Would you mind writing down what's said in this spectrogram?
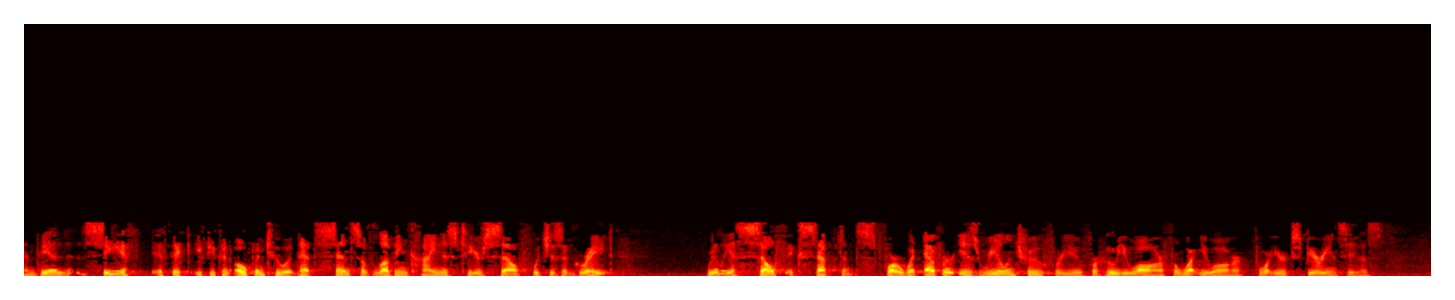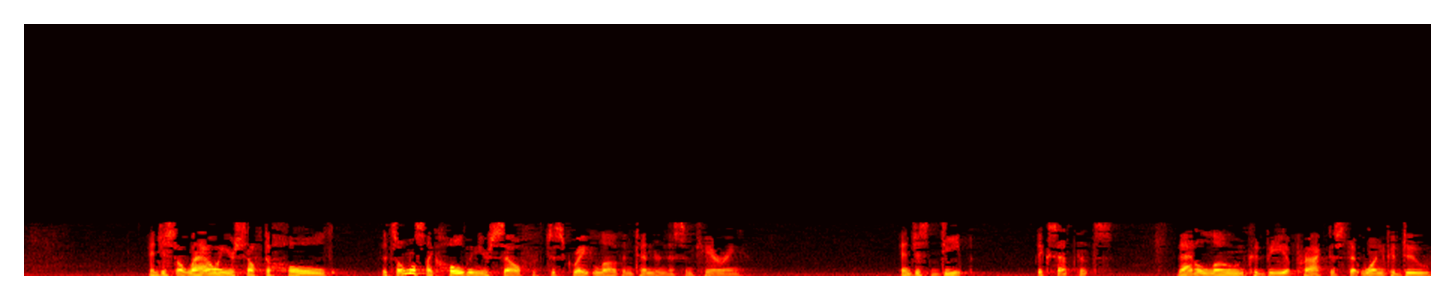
and then see if if if you can open to it that sense of loving kindness to yourself, which is a great, really a self acceptance for whatever is real and true for you, for who you are, for what you are, for what your experience is and just allowing yourself to hold. It's almost like holding yourself with just great love and tenderness and caring and just deep acceptance. That alone could be a practice that one could do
